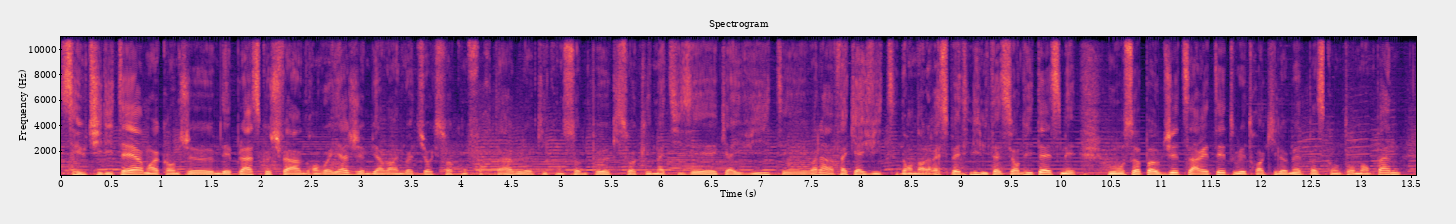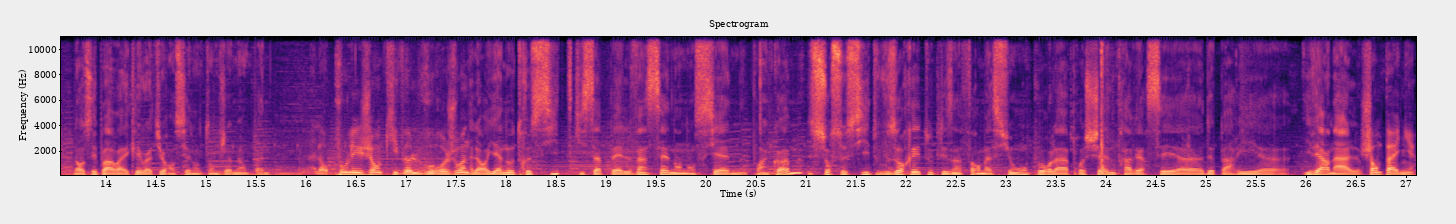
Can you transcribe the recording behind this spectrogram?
c'est utilitaire. Moi, quand je me déplace, que je fais un grand voyage, j'aime bien avoir une voiture qui soit confortable, qui consomme peu, qui soit climatisée, qui aille vite, et voilà, enfin qui aille vite, dans, dans le respect des limitations de vitesse, mais où on soit pas obligé de s'arrêter tous les 3 km parce qu'on tombe en panne. Non, c'est pas vrai. Avec les voitures anciennes, on tombe jamais en panne. Alors pour les gens qui veulent vous rejoindre Alors il y a notre site qui s'appelle vincennenancienne.com. Sur ce site, vous aurez toutes les informations pour la prochaine traversée euh, de Paris euh, hivernale. Champagne.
